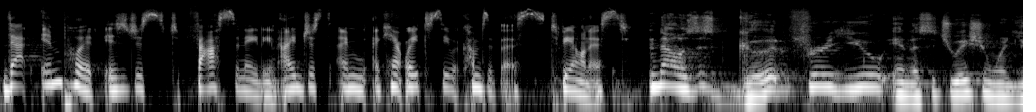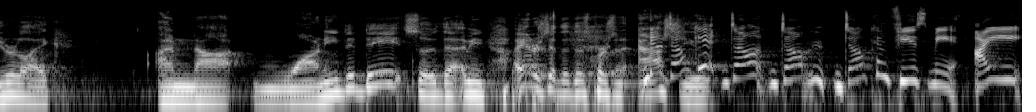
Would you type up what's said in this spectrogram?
that input is just fascinating i just I'm, i can't wait to see what comes of this to be honest Now, is this good for you in a situation when you're like, I'm not wanting to date? So that I mean, I understand that this person no asked don't you. get don't don't don't confuse me i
